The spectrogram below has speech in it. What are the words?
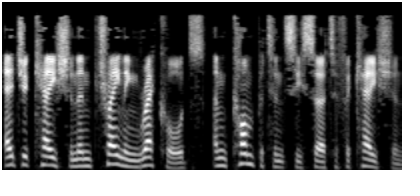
education and training records, and competency certification.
